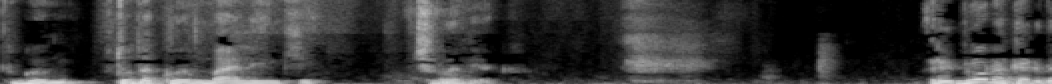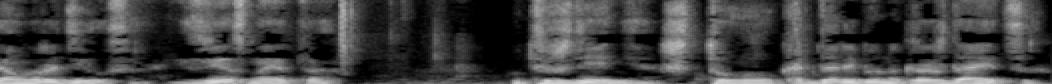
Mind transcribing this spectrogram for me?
Кто такой маленький человек? Ребенок, когда он родился, известно это утверждение, что когда ребенок рождается,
